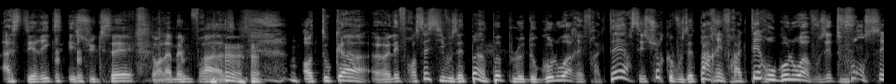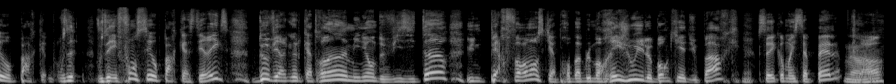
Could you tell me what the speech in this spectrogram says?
Astérix et succès dans la même phrase. En tout cas, euh, les Français, si vous n'êtes pas un peuple de Gaulois réfractaires, c'est sûr que vous n'êtes pas réfractaires aux Gaulois. Vous êtes foncé au parc. Vous, êtes- vous avez foncé au parc Astérix, 2,81 millions de visiteurs, une performance qui a probablement réjoui le banquier du parc. Vous savez comment il s'appelle? Non.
